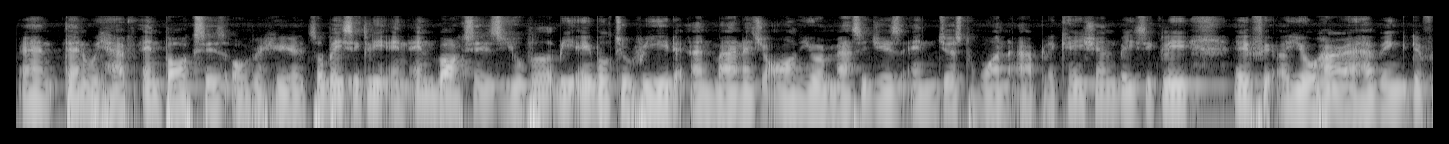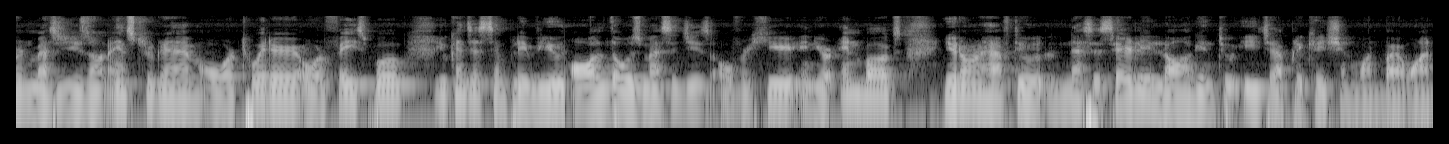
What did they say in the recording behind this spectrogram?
and then we have inboxes over here. So basically in inboxes you will be able to read and manage all your messages in just one application. Basically if you are having different messages on Instagram or Twitter or Facebook you can just simply view all those messages over here in your inbox. You don't have to necessarily log log into each application one by one.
